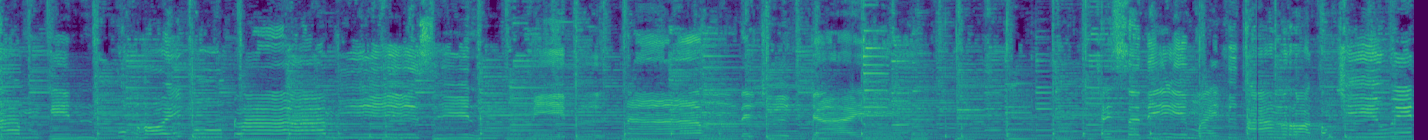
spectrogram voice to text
ทำกินกุ้งหอยปูปลามีสิ้น มีพืชน้ำได้ชื่นใจ ษฎีใหม่คือทางรอดของชีวิต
